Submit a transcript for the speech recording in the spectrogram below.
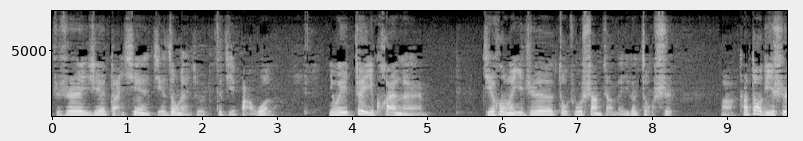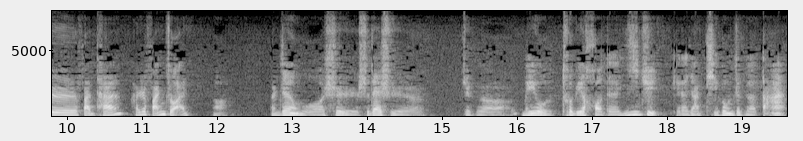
只是一些短线节奏呢就自己把握了，因为这一块呢节后呢一直走出上涨的一个走势啊，它到底是反弹还是反转啊？反正我是实在是这个没有特别好的依据给大家提供这个答案，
